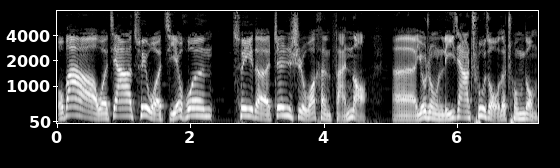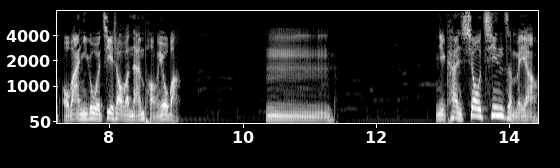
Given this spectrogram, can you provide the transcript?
欧巴，我家催我结婚，催的真是我很烦恼，呃，有种离家出走的冲动。欧巴，你给我介绍个男朋友吧。嗯，你看相亲怎么样？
